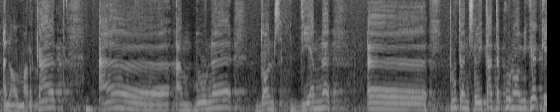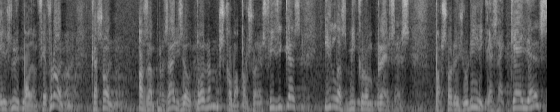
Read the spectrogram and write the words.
en el mercat eh, amb una, doncs, diguem-ne, eh, potencialitat econòmica que ells no hi poden fer front, que són els empresaris autònoms com a persones físiques i les microempreses, persones jurídiques, aquelles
